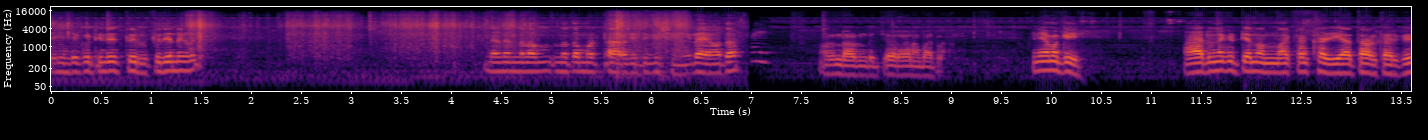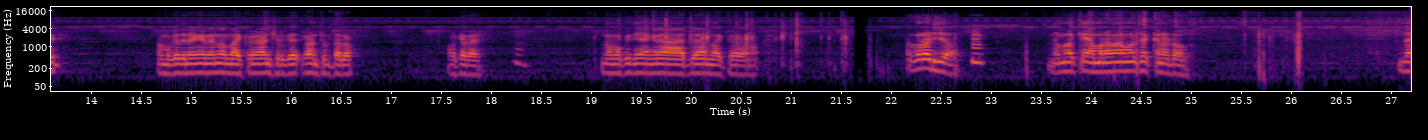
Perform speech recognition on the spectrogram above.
എന്റെ കുട്ടീന്റെ തീർപ്പതി എന്തെങ്കിലും? എന്താണ് ഇന്നലെ ഇന്നത്തെ നമ്മൾ ടാർഗറ്റ് ഫിഷിങ് അല്ലേ മൊത്ത അതുണ്ടാവുന്നുണ്ട് ചോര കാണാൻ പാടില്ല. ഇനി നമുക്കേ ആരെന്നെ കിട്ടിയാൽ നന്നാക്കാൻ കഴിയാത്ത ആൾക്കാർക്ക് നമുക്കിതിനെ എങ്ങനെ നന്നാക്കാൻ കാണിച്ചു കൊടുക്കാൻ കാണിച്ചു കൊടുത്താലോ? ഓക്കെ അല്ലേ നമുക്കിനി അങ്ങനെ ആരെല്ലാം നന്നാക്കുക കാണാം. അപ്പോൾ അടിച്ചോ നമ്മളെ ക്യാമറമാൻ നമ്മളെ ചെക്കൻ കേട്ടോ ഇതാ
